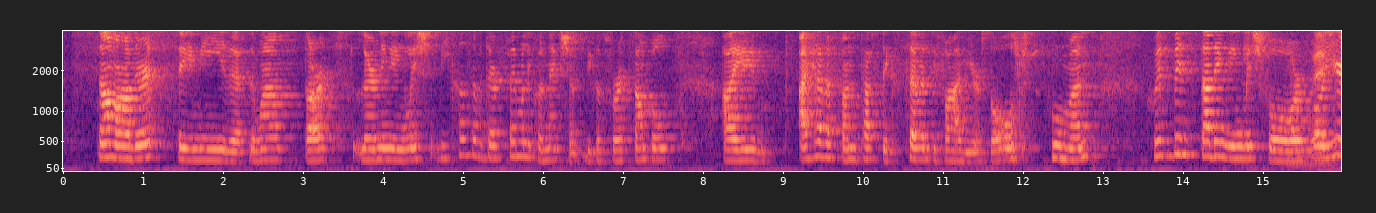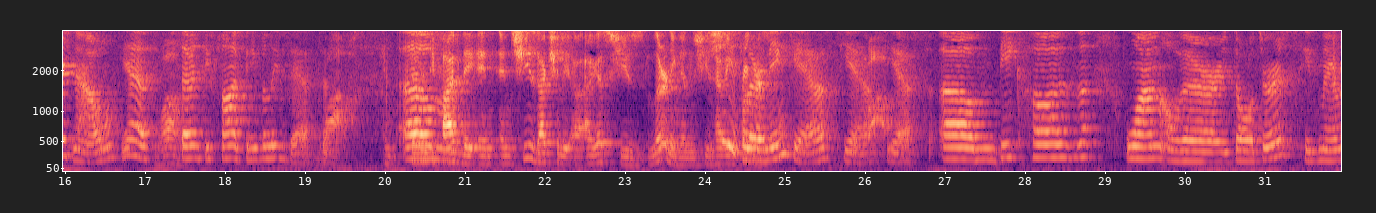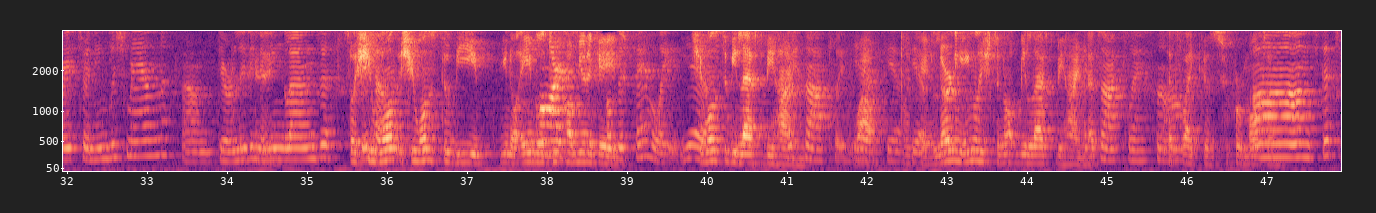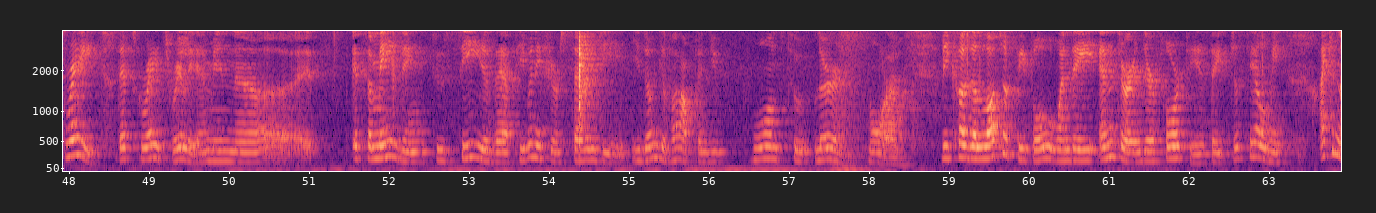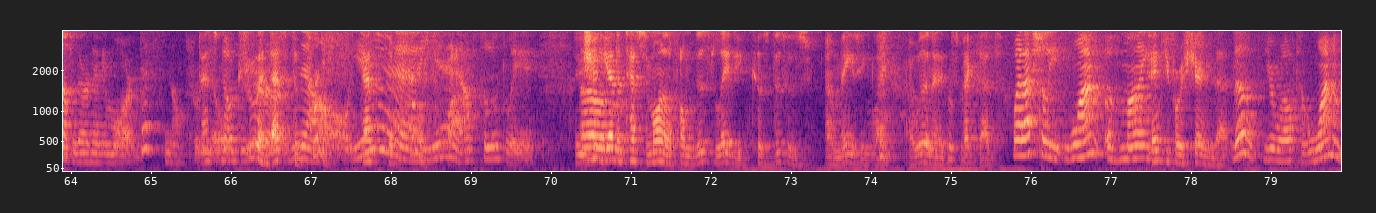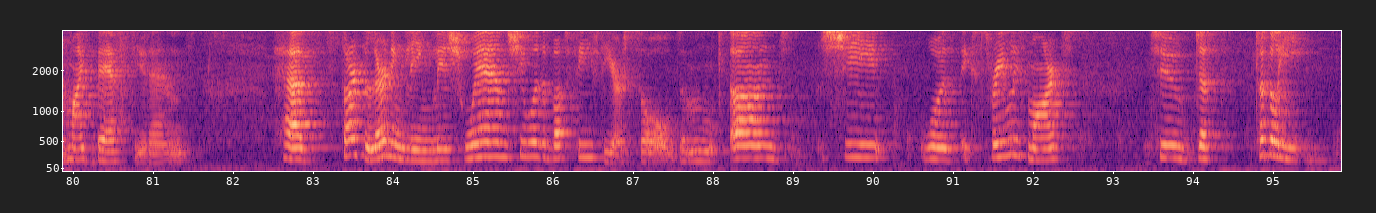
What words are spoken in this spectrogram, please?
Some others say me that they want to start learning English because of their family connections. Because, for example, I I have a fantastic seventy five years old woman who has been studying English for No four years now. Yes, Wow. seventy five. Can you believe that? Wow. And Um, 75 they and, and she's actually uh, I guess she's learning and she's, having She's progress. learning, yes, yes, Wow. yes. Um, because one of her daughters is married to an Englishman, and they're living in England. So They she have want she wants to be you know able to part Of communicate. the family, yes. She wants to be left behind. Exactly. Wow. Yes, yes, okay, yes. learning English to not be left behind. That's exactly. that's Uh-uh. like a super motto. And that's great. That's great, really. I mean, uh, it's it's amazing to see that even if you're 70, you don't give up and you want to learn more. wow. Because a lot of people, when they enter in their 40s, they just tell me, I cannot learn anymore. That's not true. That's not true, and that's the no. proof. Yeah, That's the proof. Yeah, Wow. absolutely. You should get a Um, testimonial from this lady because this is amazing. Like I wouldn't expect that. Well, actually, one of my Thank you for sharing that. No, you're welcome. One of my best students has started learning English when she was about 50 years old. Um, and she was extremely smart to just totally,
